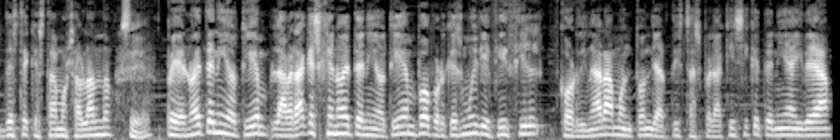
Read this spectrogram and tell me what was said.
de este que estamos hablando. Sí. Pero no he tenido tiempo, la verdad que es que no he tenido tiempo porque es muy difícil coordinar a un montón de artistas, pero aquí sí que tenía idea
